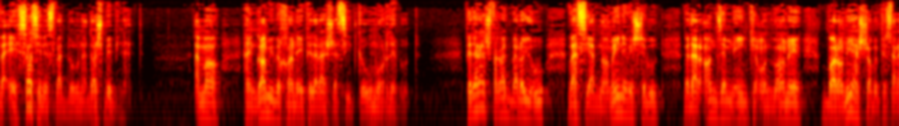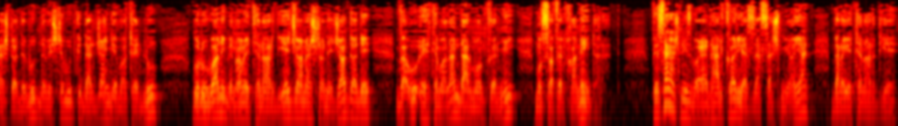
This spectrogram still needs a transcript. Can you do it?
و احساسی نسبت به او نداشت ببیند. اما هنگامی به خانه پدرش رسید که او مرده بود. پدرش فقط برای او نامه نوشته بود و در آن ضمن اینکه عنوان بارونیش را به پسرش داده بود نوشته بود که در جنگ واترلو گروهبانی به نام تناردیه جانش را نجات داده و او احتمالا در مونفرمی مسافرخانه ای دارد. پسرش نیز باید هر کاری از دستش میآید برای تناردیه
